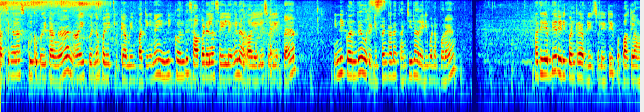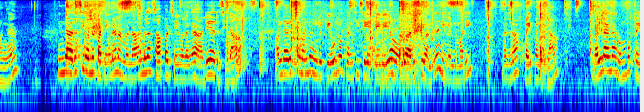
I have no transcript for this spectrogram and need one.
பசங்கள்லாம் ஸ்கூலுக்கு போயிட்டாங்க. நான் இப்போ என்ன பண்ணிகிட்ருக்கேன் அப்படின்னு பார்த்தீங்கன்னா இன்றைக்கி வந்து சாப்பாடெல்லாம் செய்யலைங்க. நான் காலையிலேயே சொல்லியிருப்பேன். இன்றைக்கி வந்து ஒரு டிஃப்ரெண்ட்டான கஞ்சி தான் ரெடி பண்ண போகிறேன் அது எப்படி ரெடி பண்ணுறேன் அப்படின்னு சொல்லிட்டு இப்போ பார்க்கலாம் வாங்க. இந்த அரிசி வந்து பார்த்திங்கன்னா நம்ம நார்மலாக சாப்பாடு செய்வோம்லங்க. அதே அரிசி தான். அந்த அரிசி வந்து உங்களுக்கு எவ்வளோ கஞ்சி செய்ய தேவையோ அவ்வளோ அரிசி வந்து நீங்கள் இந்த மாதிரி நல்லா ஃப்ரை பண்ணிக்கலாம். நல்லா ரொம்ப ஃப்ரை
